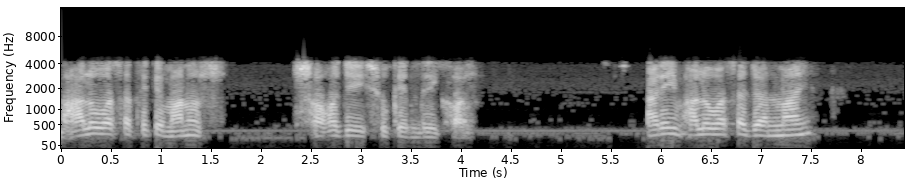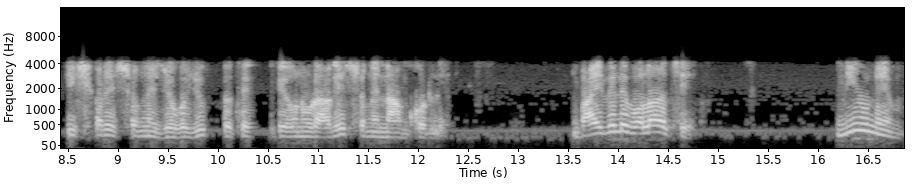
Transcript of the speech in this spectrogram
ভালোবাসা থেকে মানুষ সহজেই সুকেন্দ্রিক হয়। আর এই ভালোবাসা জন্মায় ঈশ্বরের সঙ্গে যোগযুক্ত থেকে অনুরাগের সঙ্গে নাম করলে। বাইবেলে বলা আছে, নিউ নেম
